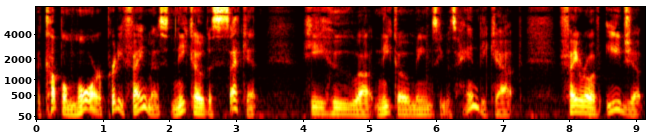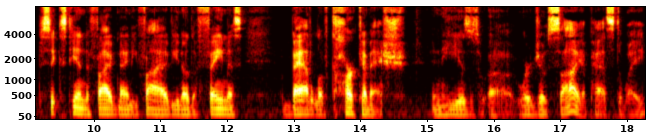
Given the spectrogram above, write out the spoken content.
A couple more, pretty famous, the second, he who, uh, Necho means he was handicapped, Pharaoh of Egypt, 610 to 595, you know, the famous Battle of Carchemish, and he is uh, where Josiah passed away.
